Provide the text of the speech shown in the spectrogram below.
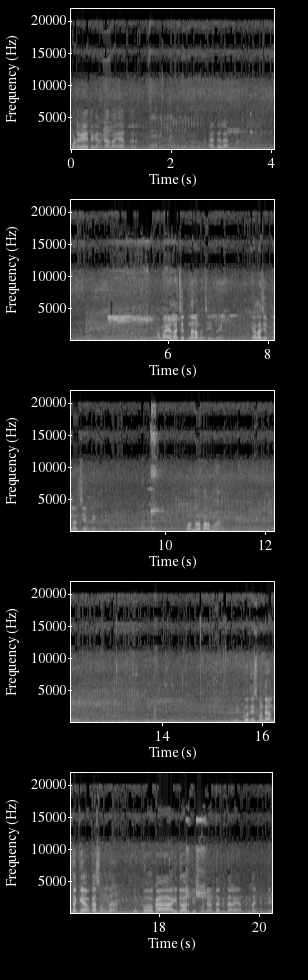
పొడవి అయితే కనుక అలా ఇంట్లో అదేలే అమ్మ. అమ్మ ఎలా చెప్తున్నారమ్మా చీప్రి? ఎలా చెప్తున్నారు చీప్రి? వంద రూపాయలమ్మా. ఎక్కువ తీసుకుంటే ఏమైనా తగ్గే అవకాశం ఉందా? ఎక్కువ ఒక ఐదు ఆరు తీసుకుంటే ఏమైనా తగ్గుతారా? ఎంత తగ్గుద్ది?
